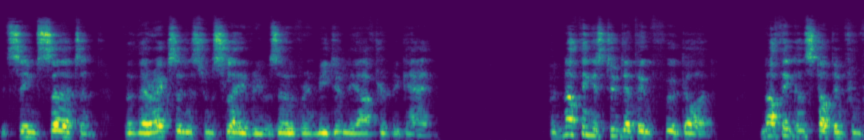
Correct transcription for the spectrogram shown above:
It seemed certain that their exodus from slavery was over immediately after it began. But nothing is too difficult for God. Nothing can stop him from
